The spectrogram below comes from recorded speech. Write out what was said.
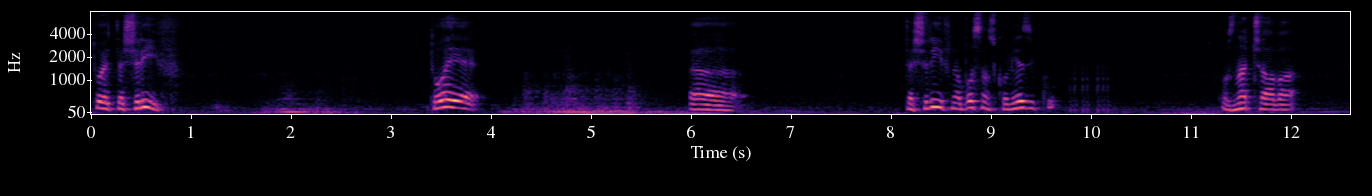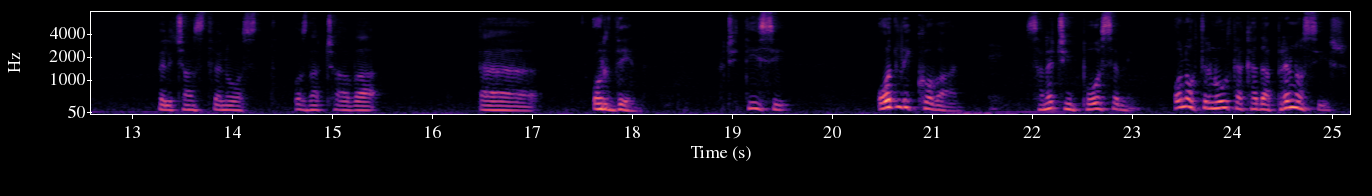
to je tešrif. To je uh, tešrif na bosanskom jeziku označava veličanstvenost, označava uh, orden. Znači ti si odlikovan sa nečim posebnim. Onog trenutka kada prenosiš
